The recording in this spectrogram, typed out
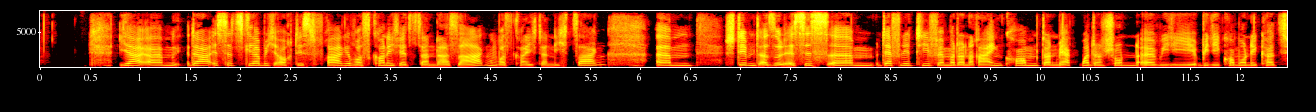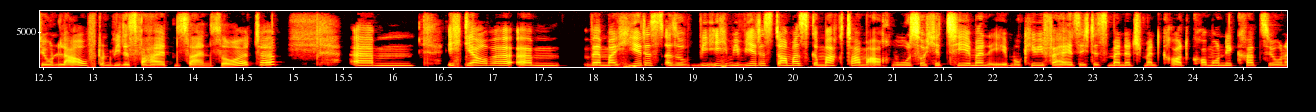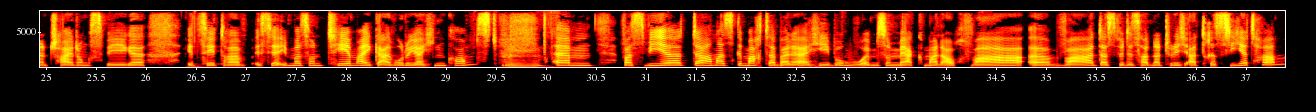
ja, ähm, da ist jetzt, glaube ich, auch die Frage, was kann ich jetzt dann da sagen, was kann ich dann nicht sagen? Ähm, stimmt, also es ist ähm, definitiv, wenn man dann reinkommt, dann merkt man dann schon, äh, wie die, wie die Kommunikation läuft und wie das Verhalten sein sollte. Ähm, ich glaube, ähm, wenn man hier das, also wie ich, wie wir das damals gemacht haben, auch wo solche Themen eben, okay, wie verhält sich das Management, gerade Kommunikation, Entscheidungswege etc., ist ja immer so ein Thema, egal wo du ja hinkommst. Mhm. Ähm, was wir damals gemacht haben bei der Erhebung, wo eben so ein Merkmal auch war, äh, war, dass wir das halt natürlich adressiert haben.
